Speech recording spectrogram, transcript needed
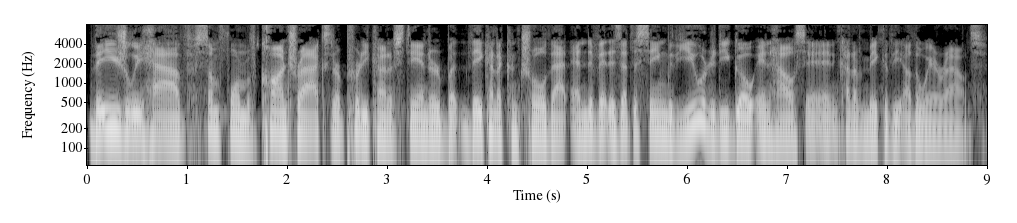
they usually have some form of contracts that are pretty kind of standard, but they kind of control that end of it. Is that the same with you, or did you go in house and kind of make it the other way around?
